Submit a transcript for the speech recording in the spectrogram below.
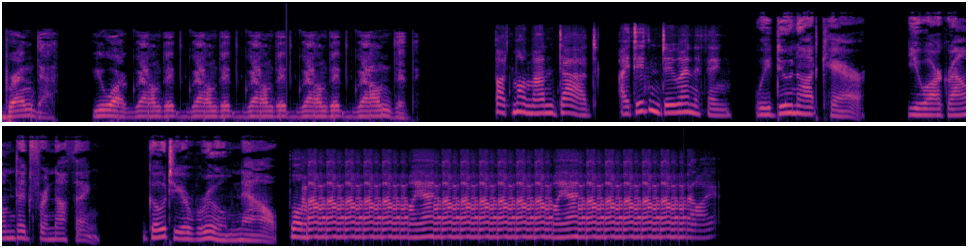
Brenda, you are grounded, grounded, grounded, grounded, grounded. But mom and dad, I didn't do anything. We do not care. You are grounded for nothing. Go to your room now.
